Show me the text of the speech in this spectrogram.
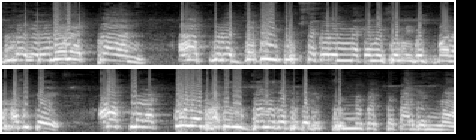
জুলাইয়ের এমন এক প্রাণ। আপনারা যতই চেষ্টা করেন না কেন শহীদ উসমান হাবিকে আপনারা কোনোভাবেই জনতা বিচ্ছিন্ন করতে পারবেন না।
